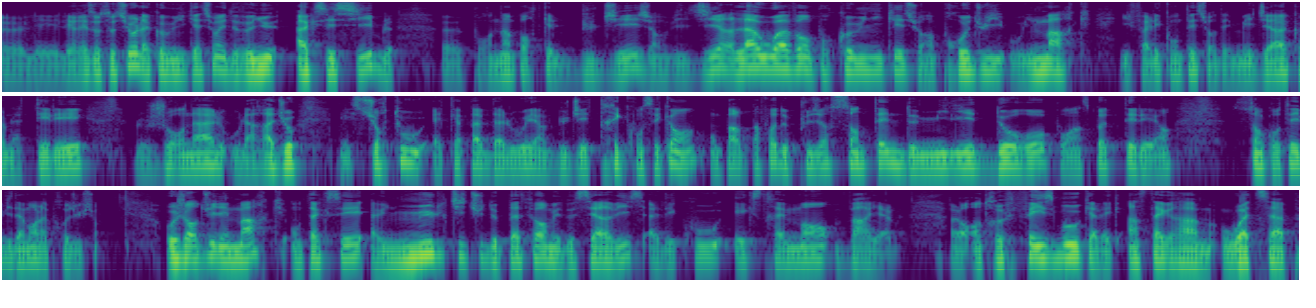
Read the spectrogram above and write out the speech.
euh, les, les, réseaux sociaux, la communication est devenue accessible euh, pour n'importe quel budget, j'ai envie de dire. Là où avant, pour communiquer sur un produit ou une marque, il fallait compter sur des médias comme la télé, le journal ou la radio, mais surtout être capable d'allouer un budget très conséquent. Hein. On parle parfois de plusieurs centaines de milliers d'euros pour un spot télé, hein, sans compter évidemment la production. Aujourd'hui, les marques ont accès à une multitude de plateformes et de services à des coûts extrêmement variables. Alors entre Facebook avec Instagram, WhatsApp,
